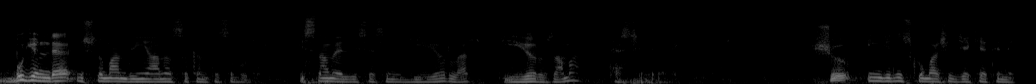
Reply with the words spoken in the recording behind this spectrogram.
Bugün de Müslüman dünyanın sıkıntısı budur. İslam elbisesini giyiyorlar, giyiyoruz ama ters çevirerek giyiyoruz. Şu İngiliz kumaşı ceketini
